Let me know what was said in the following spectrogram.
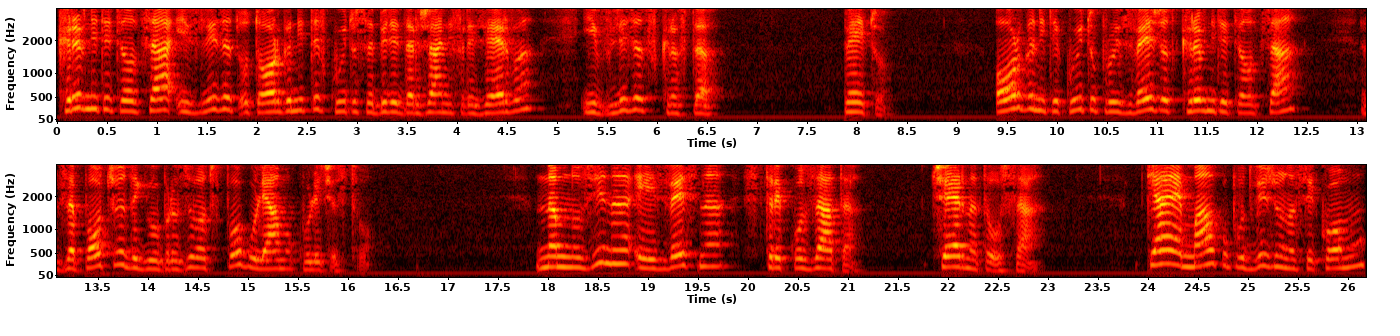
кръвните тълца излизат от органите, в които са били държани в резерва и влизат в кръвта. Пето, органите, които произвеждат кръвните тълца, започват да ги образуват в по-голямо количество. На мнозина е известна стрекозата, черната оса. Тя е малко подвижно насекомо,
